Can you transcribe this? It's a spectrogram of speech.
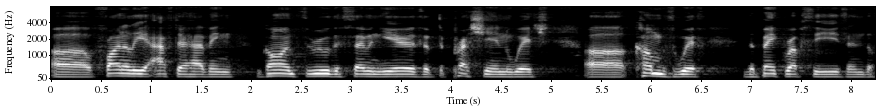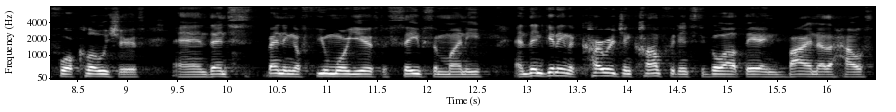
uh, finally, after having gone through the seven years of depression, which uh, comes with the bankruptcies and the foreclosures, and then spending a few more years to save some money, and then getting the courage and confidence to go out there and buy another house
